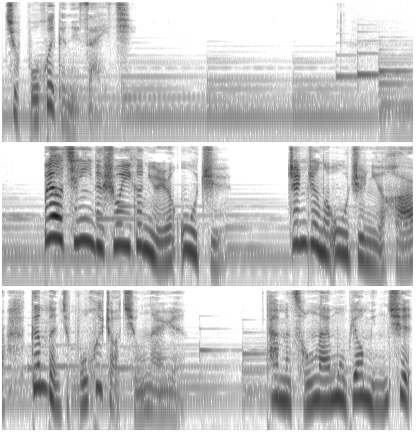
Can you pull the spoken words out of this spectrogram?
就不会跟你在一起。不要轻易的说一个女人物质，真正的物质女孩根本就不会找穷男人。”他们从来目标明确，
